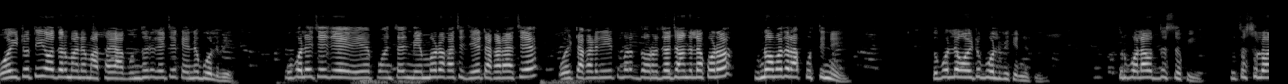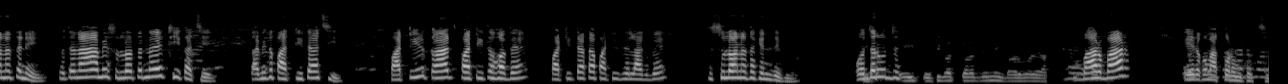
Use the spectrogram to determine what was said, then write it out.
ওইটাতেই ওদের মানে মাথায় আগুন ধরে গেছে কেন বলবে? ও বলেছে যে এ পঞ্চায়েত মেম্বারের কাছে যে টাকাটা আছে ওই টাকাটা নিয়ে তোমরা দরজা জানলা করো কোনো আমাদের আপত্তি নেই। তো বললে ওইটা বলবি কেন তুই? তোর বলার উদ্দেশ্য কি? তুই তো ষোলো আনাতে নেই। বলছে না আমি ষোলোতে নেই ঠিক আছে তা আমি তো পার্টিতে আছি। পার্টির কাজ পার্টিতে হবে পার্টির টাকা পার্টিতে লাগবে তো ষোলো আনাতে কেন দেবে? ওদের উদ্দেশ্য এই প্রতিবাদ করার জন্যই বারবার আক- বারবার এরকম আক্রমণ করছে।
